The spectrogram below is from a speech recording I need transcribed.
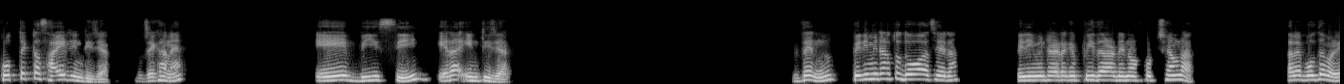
প্রত্যেকটা সাইড ইন্টিজার যেখানে এ বি সি এরা ইন্টিজার দেন পেরিমিটার তো দেওয়া আছে এরা। পেরিমিটার এটাকে পি দ্বারা ডিনোট করছি আমরা। তাহলে বলতে পারি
